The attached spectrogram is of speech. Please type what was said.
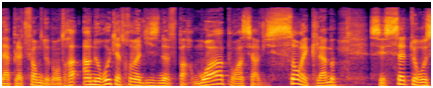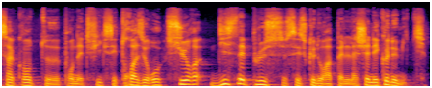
La plateforme demandera 1,99€ par mois pour un service sans réclame. C'est 7,50€ euh, pour Netflix et 3€ sur Disney+. C'est ce que nous rappelle la chaîne économique.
